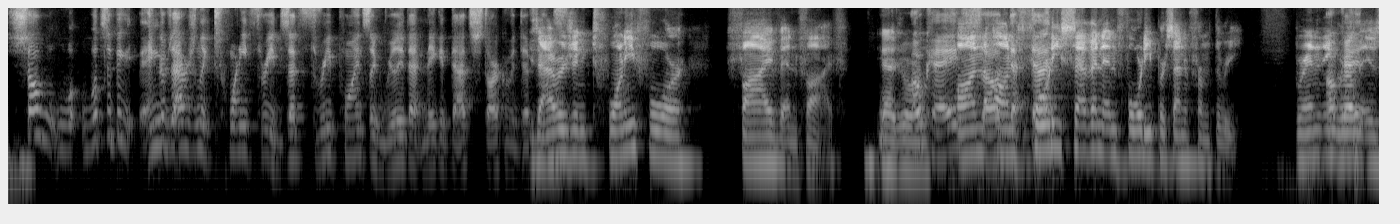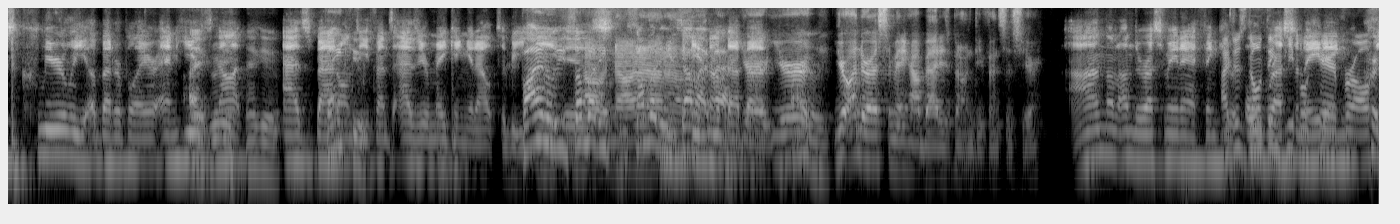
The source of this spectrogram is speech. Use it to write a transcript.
So what's the big? Ingram's averaging like 23. Does that three points like really that make it that stark of a difference? He's averaging 24, 5, and 5 Yeah, Jordan. okay on so on that- that- 47 and 40% from 3. Brandon Ingram Okay. is clearly a better player, and he I is agree. not as bad Thank on you. defense as you're making it out to be. He Finally, is- somebody- Oh, no, no, somebody no, no, got no. He's not back. that You're bad. you're you're underestimating how bad he's been on defense this year. I'm not underestimating. I think I you're just don't think people care overestimating for All-Star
